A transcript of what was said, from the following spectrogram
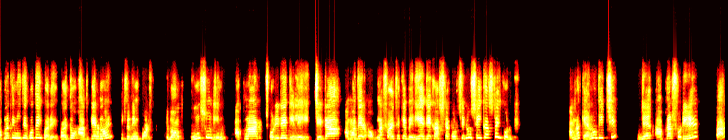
আপনাকে নিতে হতেই পারে, হয়তো আজকে নয়, কিছুদিন পরে। এবং ইনসুলিন আপনার শরীরে গেলে যেটা আমাদের অগ্নাশয় থেকে বেরিয়ে যে কাজটা করছিল, সেই কাজটাই করবে। আমরা কেন দিচ্ছি? যে আপনার শরীরে তার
